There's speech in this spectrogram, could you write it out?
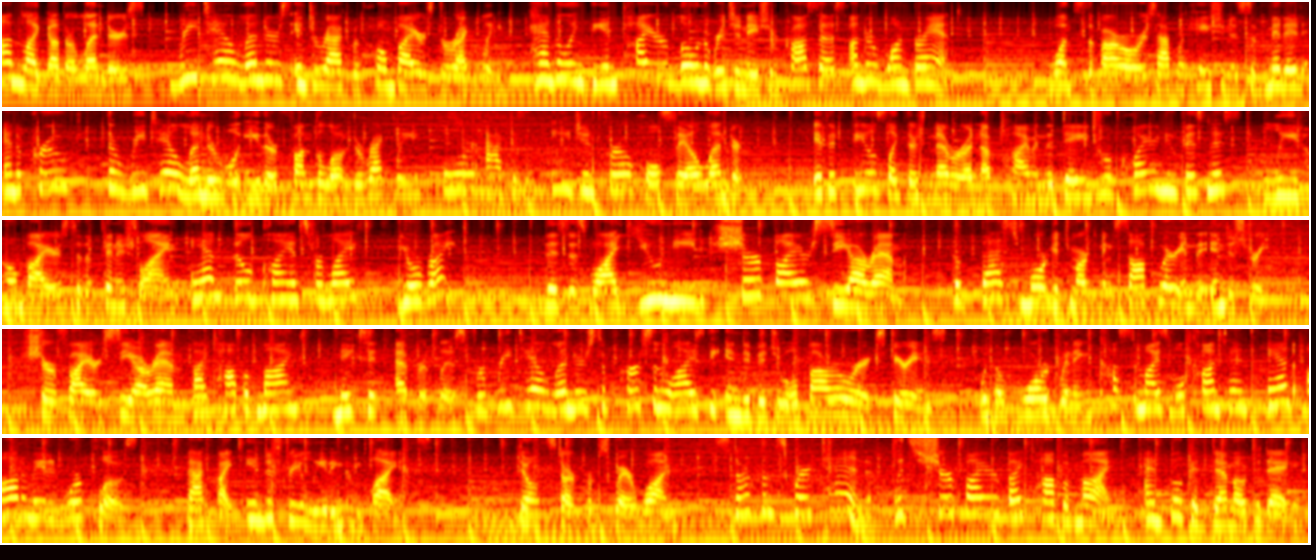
Unlike other lenders, retail lenders interact with homebuyers directly, handling the entire loan origination process under one brand. Once the borrower's application is submitted and approved, the retail lender will either fund the loan directly or act as an agent for a wholesale lender. If it feels like there's never enough time in the day to acquire new business, lead homebuyers to the finish line, and build clients for life, you're right. This is why you need Surefire CRM, the best mortgage marketing software in the industry. Surefire CRM by Top of Mind makes it effortless for retail lenders to personalize the individual borrower experience with award-winning customizable content and automated workflows backed by industry-leading compliance. Don't start from square one. Start from square 10 with Surefire by Top of Mind and book a demo today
